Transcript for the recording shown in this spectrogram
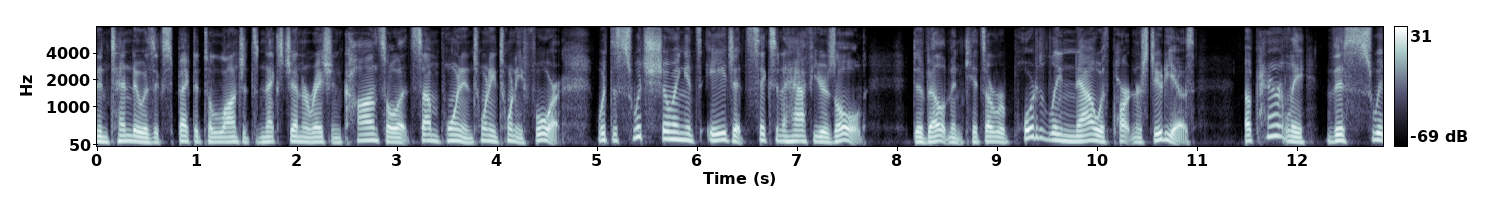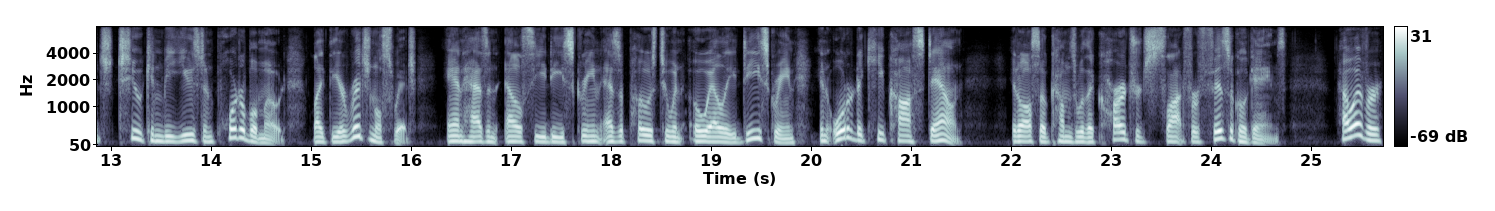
Nintendo is expected to launch its next generation console at some point in 2024, with the Switch showing its age at six and a half years old. Development kits are reportedly now with partner studios. Apparently, this Switch 2 can be used in portable mode, like the original Switch, and has an LCD screen as opposed to an OLED screen in order to keep costs down. It also comes with a cartridge slot for physical games. However,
